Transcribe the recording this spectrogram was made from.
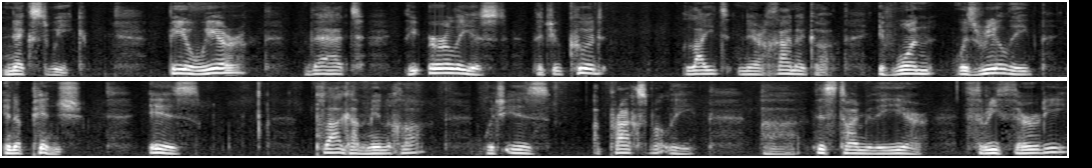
next week. Be aware that the earliest that you could light Ner Hanukkah, if one was really in a pinch, is Plag HaMincha, which is approximately uh, this time of the year, 3.30,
